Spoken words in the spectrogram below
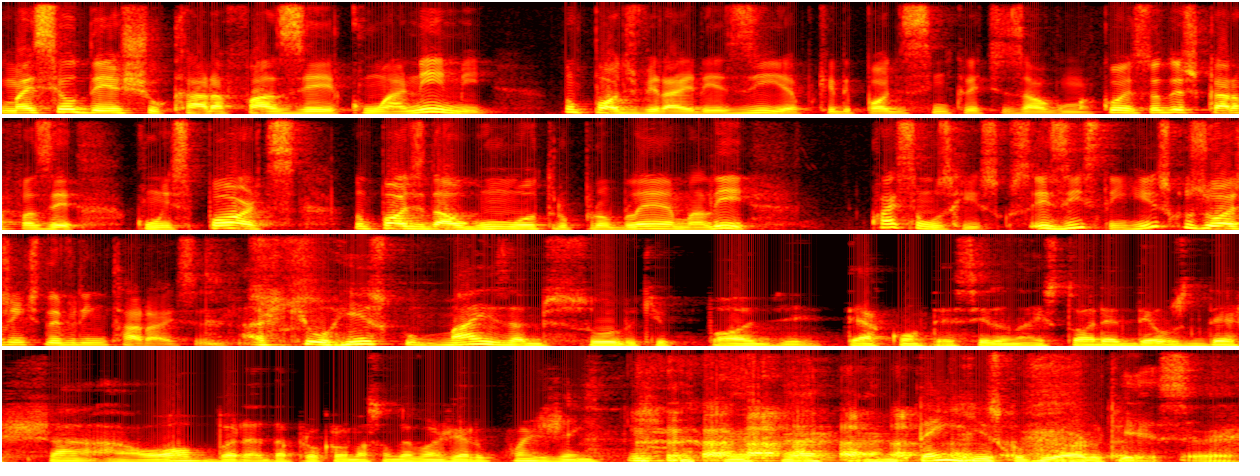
mas se eu deixo o cara fazer com anime, não pode virar heresia, porque ele pode sincretizar alguma coisa. Se eu deixo o cara fazer com esportes, não pode dar algum outro problema ali. Quais são os riscos? Existem riscos ou a gente deveria encarar esses riscos? Acho que o risco mais absurdo que pode ter acontecido na história é Deus deixar a obra da proclamação do Evangelho com a gente. Não tem risco pior do que esse. É.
